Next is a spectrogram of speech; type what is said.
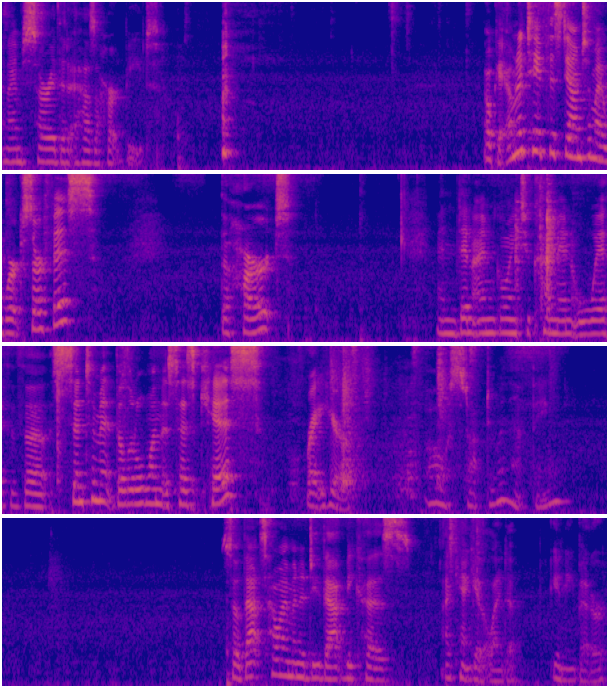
And I'm sorry that it has a heartbeat. Okay, I'm gonna tape this down to my work surface the heart. And then I'm going to come in with the sentiment, the little one that says kiss right here. Oh, stop doing that thing. So that's how I'm to do that because I can't get it lined up any better.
